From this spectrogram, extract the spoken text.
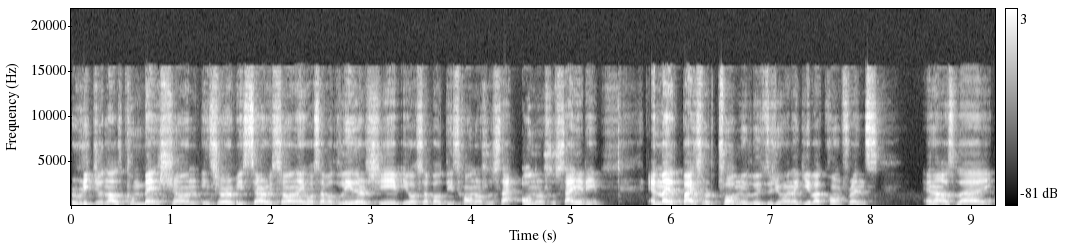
regional convention in Sierra Vista, Arizona. It was about leadership. It was about this honor, soci- honor society. And my advisor told me, Luis, do you want to give a conference? And I was like,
